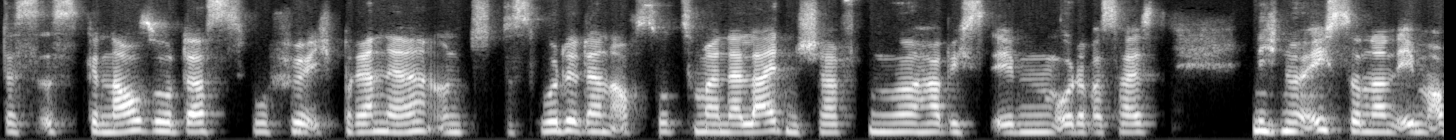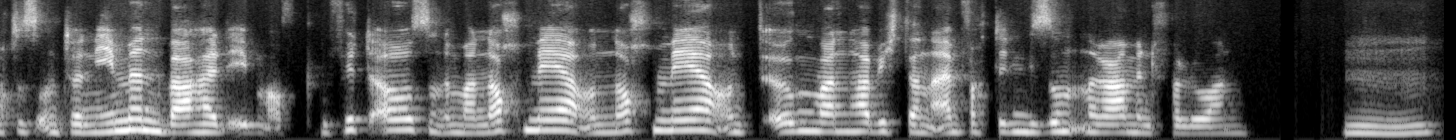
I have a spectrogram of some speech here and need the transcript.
das ist genauso das, wofür ich brenne. Und das wurde dann auch so zu meiner Leidenschaft. Nur habe ich es eben, oder was heißt, nicht nur ich, sondern eben auch das Unternehmen war halt eben auf Profit aus und immer noch mehr und noch mehr. Und irgendwann habe ich dann einfach den gesunden Rahmen verloren. Mhm.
